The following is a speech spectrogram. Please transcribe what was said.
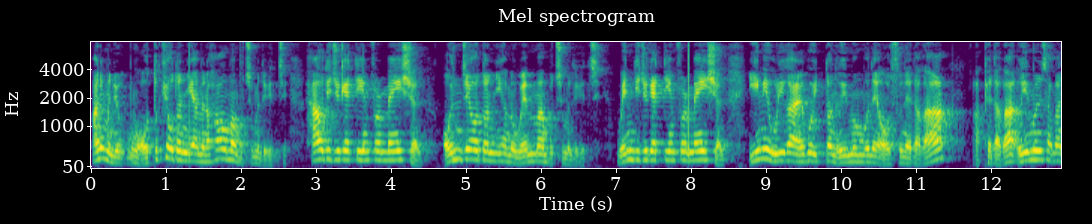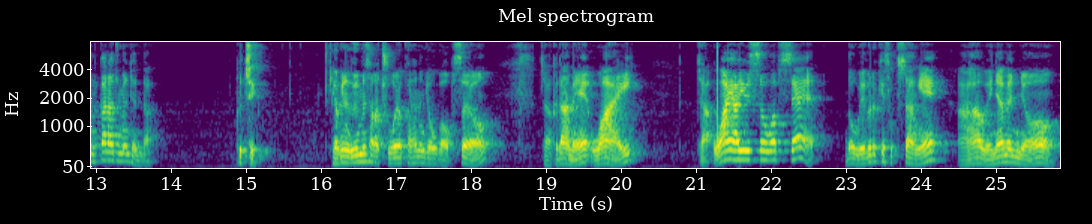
아니면 뭐 어떻게 얻었니 하면 how만 붙이면 되겠지. How did you get the information? 언제 얻었니 하면 when만 붙이면 되겠지. When did you get the information? 이미 우리가 알고 있던 의문문의 어순에다가 앞에다가 의문사만 깔아주면 된다. 그치? 여기는 의문사가 주어 역할을 하는 경우가 없어요. 자, 그 다음에 why. 자, why are you so upset? 너 왜 그렇게 속상해? 아, 왜냐면요.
